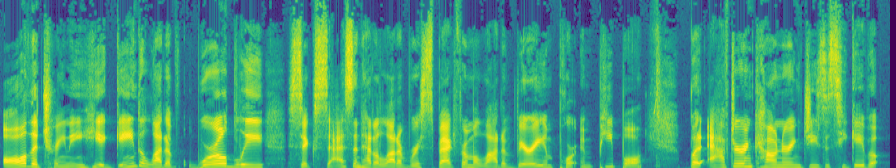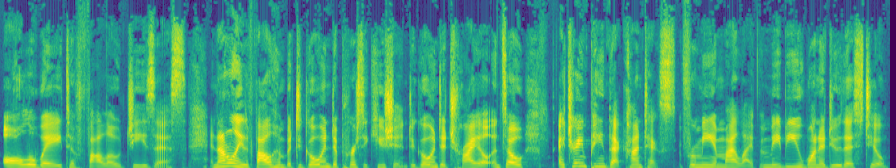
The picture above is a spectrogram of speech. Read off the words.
all the training. He had gained a lot of worldly success and had a lot of respect from a lot of very important people. But after encountering Jesus, he gave it all away to follow Jesus. And not only to follow him, but to go into persecution, to go into trial. And so I try and paint that context for me in my life. And maybe you want to do this too.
